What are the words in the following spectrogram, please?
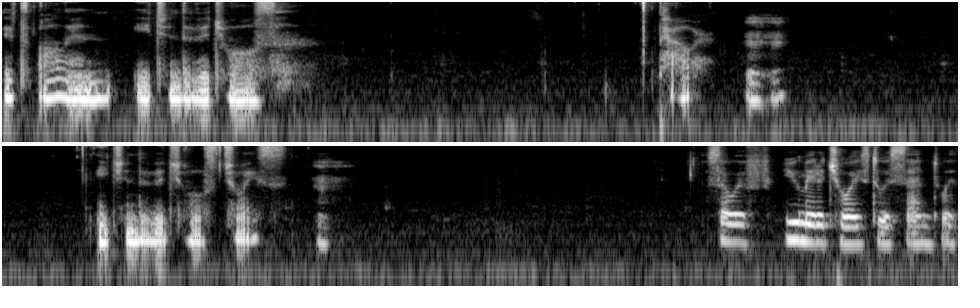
It's all in each individual's power, Mm-hmm. each individual's choice. So if you made a choice to ascend with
